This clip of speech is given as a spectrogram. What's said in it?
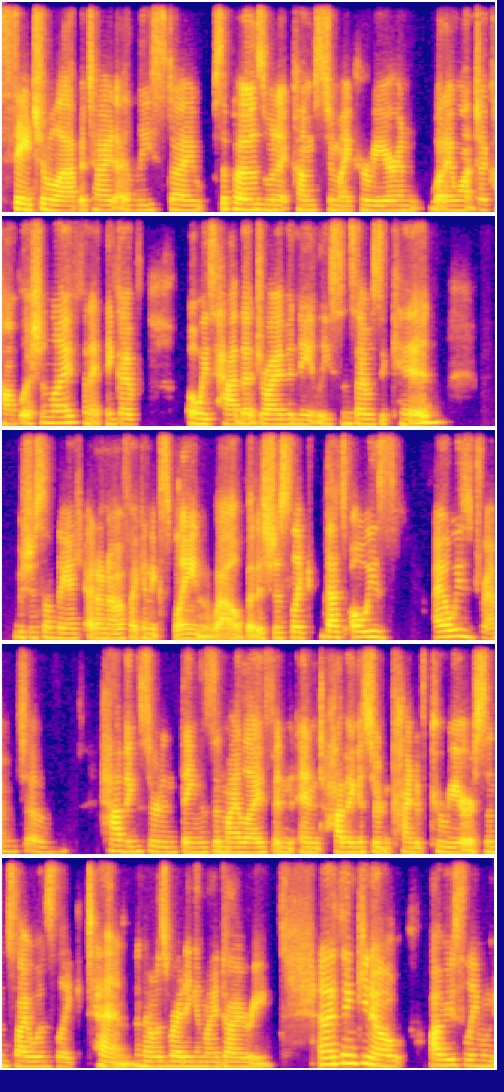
insatiable appetite, at least I suppose, when it comes to my career and what I want to accomplish in life. And I think I've always had that drive innately since I was a kid, which is something I, I don't know if I can explain well, but it's just like that's always, I always dreamt of having certain things in my life and and having a certain kind of career since I was like 10 and I was writing in my diary. And I think, you know, obviously when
